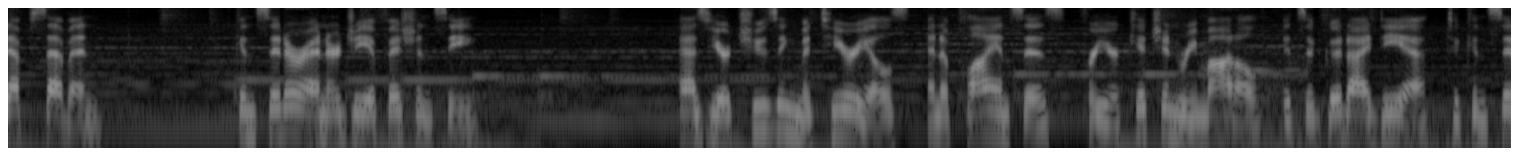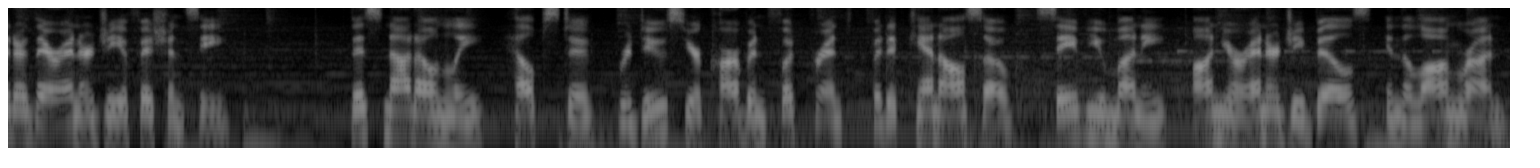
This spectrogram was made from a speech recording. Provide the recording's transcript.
Step 7. Consider energy efficiency. As you're choosing materials and appliances for your kitchen remodel, it's a good idea to consider their energy efficiency. This not only helps to reduce your carbon footprint, but it can also save you money on your energy bills in the long run.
